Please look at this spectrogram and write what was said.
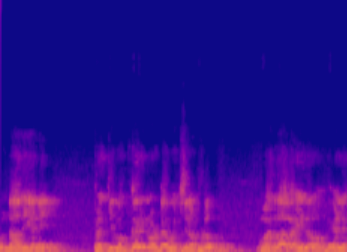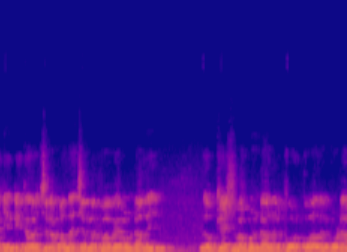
ఉండాలి అని ప్రతి ఒక్కరి నోట వచ్చినప్పుడు మళ్ళా ఐదో ఏళ్ళకి ఎన్నికలు వచ్చినా మళ్ళా చంద్రబాబు ఉండాలి? లోకేష్ బాబు ఉండాలని కోరుకోవాలని కూడా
